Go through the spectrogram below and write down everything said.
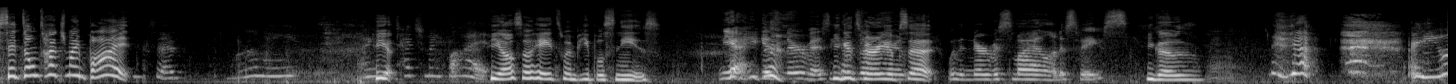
he said, "Don't touch my butt." He said, Mommy, why He- touch my butt? He also hates when people sneeze. Yeah, he gets nervous. He gets very upset. With a nervous smile on his face. He goes, Are you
